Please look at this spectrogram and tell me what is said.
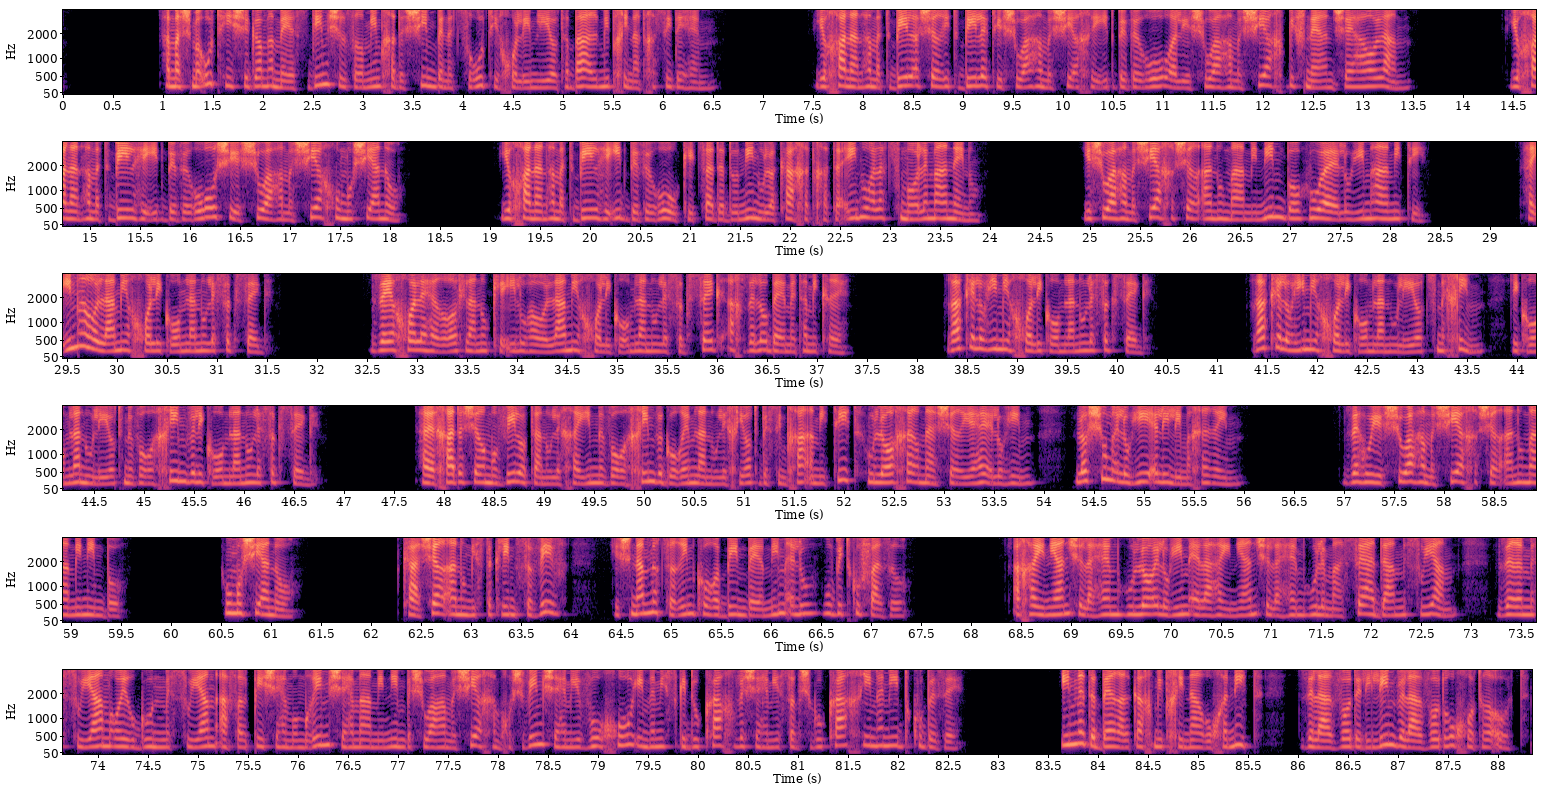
המשמעות היא שגם המייסדים של זרמים חדשים בנצרות יכולים להיות הבעל מבחינת חסידיהם. יוחנן המטביל אשר הטביל את ישוע המשיח העיד בבירור על ישוע המשיח בפני אנשי העולם. יוחנן המטביל העיד בבירור שישוע המשיח הוא מושיענו. יוחנן המטביל העיד בבירור כיצד אדונינו לקח את חטאינו על עצמו למעננו. ישוע המשיח אשר אנו מאמינים בו הוא האלוהים האמיתי. האם העולם יכול לגרום לנו לשגשג? זה יכול להיראות לנו כאילו העולם יכול לגרום לנו לשגשג, אך זה לא באמת המקרה. רק אלוהים יכול לגרום לנו לשגשג. רק אלוהים יכול לגרום לנו להיות שמחים, לגרום לנו להיות מבורכים ולגרום לנו לשגשג. האחד אשר מוביל אותנו לחיים מבורכים וגורם לנו לחיות בשמחה אמיתית, הוא לא אחר מאשר יהא אלוהים, לא שום אלוהי אלילים אחרים. זהו ישוע המשיח אשר אנו מאמינים בו. הוא מושיענו. כאשר אנו מסתכלים סביב, ישנם נוצרים כה רבים בימים אלו ובתקופה זו. אך העניין שלהם הוא לא אלוהים אלא העניין שלהם הוא למעשה אדם מסוים, זרם מסוים או ארגון מסוים, אף על פי שהם אומרים שהם מאמינים בשוע המשיח, הם חושבים שהם יבורכו אם הם יסגדו כך ושהם ישגשגו כך אם הם ידבקו בזה. אם נדבר על כך מבחינה רוחנית, זה לעבוד אלילים ולעבוד רוחות רעות.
